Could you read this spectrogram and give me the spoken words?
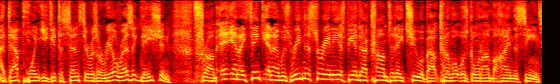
at that point, you get the sense there was a real resignation from, and, I think, and I was reading this story on ESPN.com today too about kind of what was going on behind the scenes.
